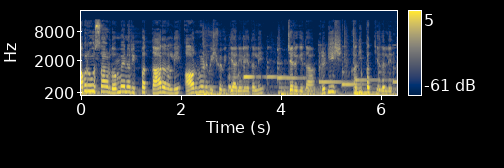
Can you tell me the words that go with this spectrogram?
ಅವರು ಸಾವಿರದ ಒಂಬೈನೂರ ಇಪ್ಪತ್ತಾರರಲ್ಲಿ ಆರ್ವರ್ಡ್ ವಿಶ್ವವಿದ್ಯಾನಿಲಯದಲ್ಲಿ ಜರುಗಿದ ಬ್ರಿಟಿಷ್ ಅಧಿಪತ್ಯದಲ್ಲಿದ್ದ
